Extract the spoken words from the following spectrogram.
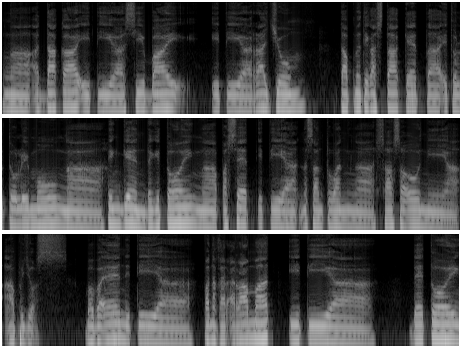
nga adaka iti uh, sibay iti uh, radyom tapno ti kasta ket uh, itultuloy mo nga tinggen dagitoy nga paset iti uh, nasantuan nga sasao ni uh, Apo Dios babaen iti uh, panakaramat iti uh, detoy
